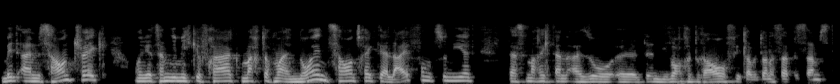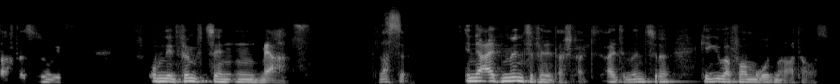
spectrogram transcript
mit einem Soundtrack. Und jetzt haben die mich gefragt, mach doch mal einen neuen Soundtrack, der live funktioniert. Das mache ich dann also äh, die Woche drauf, ich glaube Donnerstag bis Samstag. Das ist irgendwie um den 15. März. Klasse. In der Alten Münze findet das statt. Alte Münze gegenüber vom Roten Rathaus.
